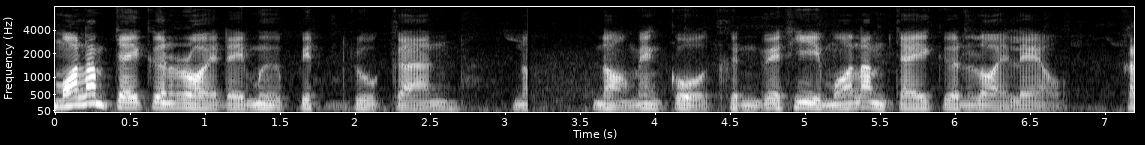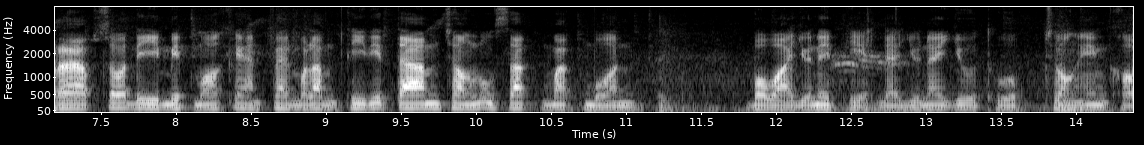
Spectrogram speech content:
หมอลำใจเกินร้อยได้มือปิดฤดูกาลน้องแมงโก้ขึ้นเวทีหมอลำใจเกินร้อยแล้วกราบสวัสดีมิตรหมอแคนแฟนหมอลำที่ติดตามช่องลุงซักมักมวนบว่าอยู่ในเพจและอยู่ใน YouTube ช่องแห่งข้อ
